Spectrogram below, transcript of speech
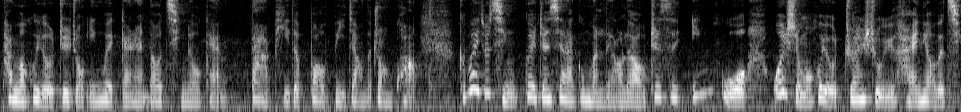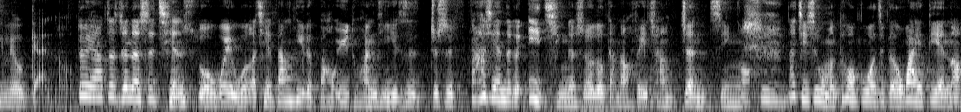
他们会有这种因为感染到禽流感大批的暴毙这样的状况。可不可以就请桂珍先来跟我们聊聊，这次英国为什么会有专属于海鸟的禽流感呢？对啊，这真的是前所未闻，而且当地的保育团体也是，就是发现这个疫情的时候都感到非常震惊哦。是那其实我们透过这个外电哦，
